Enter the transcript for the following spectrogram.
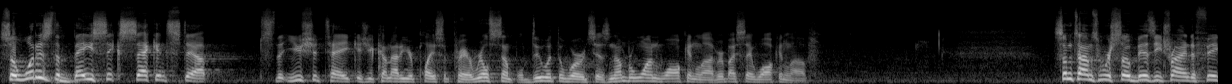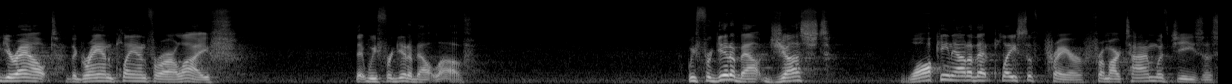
So, what is the basic second step that you should take as you come out of your place of prayer? Real simple. Do what the word says. Number one, walk in love. Everybody say, walk in love. Sometimes we're so busy trying to figure out the grand plan for our life that we forget about love. We forget about just walking out of that place of prayer from our time with Jesus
